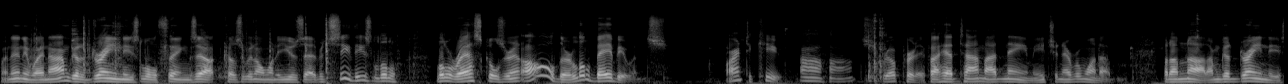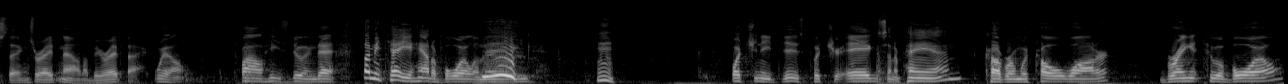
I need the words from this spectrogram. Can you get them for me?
But anyway, now I'm going to drain these little things out because we don't want to use that. But see, these little little rascals are in. Oh, they're little baby ones. Aren't they cute? Uh-huh. It's real pretty. If I had time, I'd name each and every one of them. But I'm not. I'm going to drain these things right now, and I'll be right back. Well, while he's doing that, let me tell you how to boil an egg. What you need to do is put your eggs in a pan, cover them with cold water, bring it to a boil,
